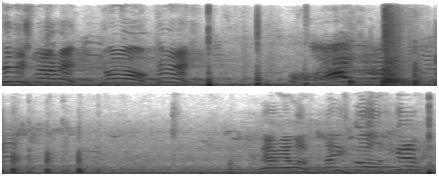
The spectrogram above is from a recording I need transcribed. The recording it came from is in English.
Finish, Mary! Go! Finish! Mary, I want. Play this ball. Let's go!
